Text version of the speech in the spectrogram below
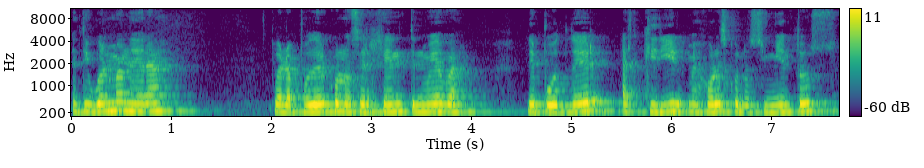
De igual manera, para poder conocer gente nueva, de poder adquirir mejores conocimientos,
